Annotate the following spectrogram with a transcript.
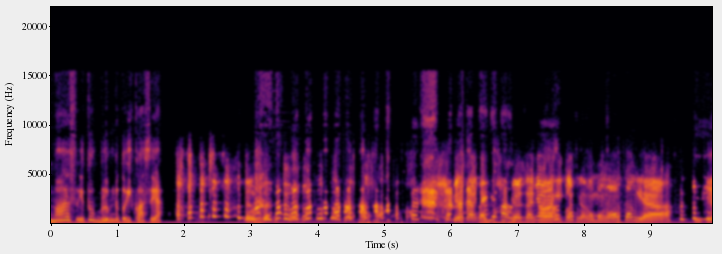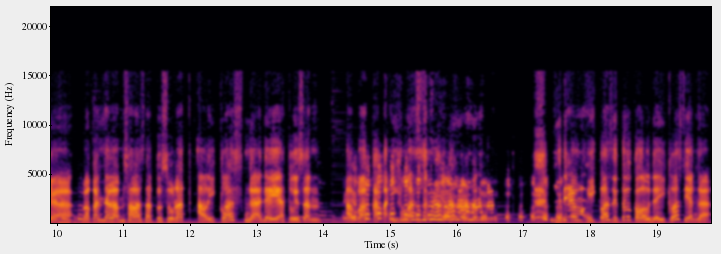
mas itu belum tentu ikhlas ya. Karena Biasanya- katanya kalau Biasanya orang ikhlas nggak ngomong-ngomong ya. iya bahkan dalam salah satu surat al ikhlas nggak ada ya tulisan. Apa kata ikhlas. Iya. Jadi emang ikhlas itu kalau udah ikhlas ya nggak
